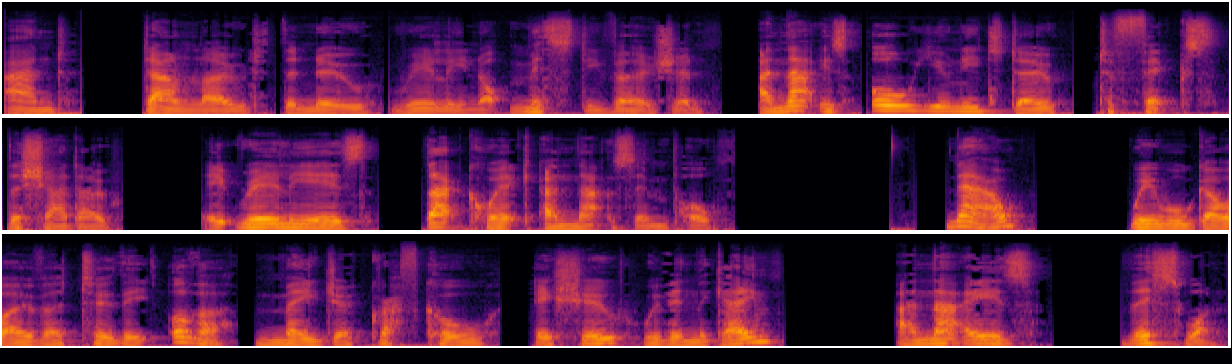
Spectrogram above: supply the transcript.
and download the new really not misty version. And that is all you need to do to fix the shadow. It really is that quick and that simple. Now, we will go over to the other major graphical issue within the game, and that is this one.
